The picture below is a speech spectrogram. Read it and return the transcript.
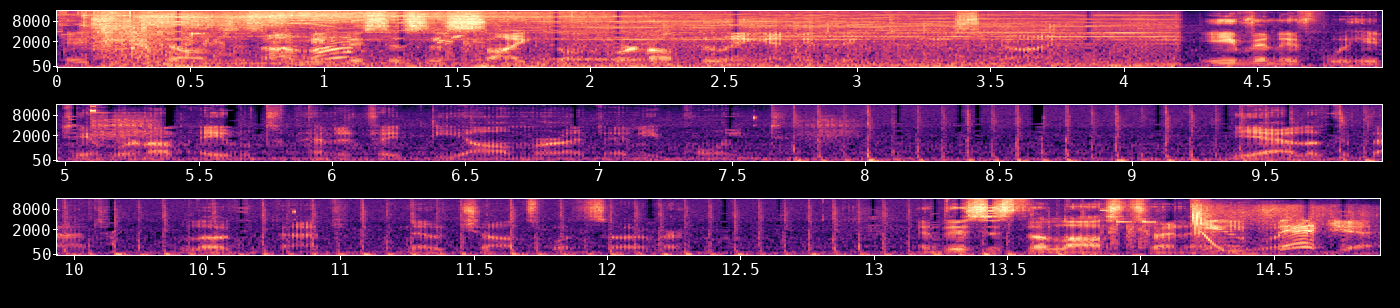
Hitting chances. I mean, this is a cycle. We're not doing anything to this guy. Even if we hit him, we're not able to penetrate the armor at any point. Yeah, look at that. Look at that. No chance whatsoever. And this is the last turn You anyway. betcha.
